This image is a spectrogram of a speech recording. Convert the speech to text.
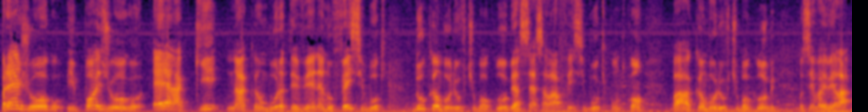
pré-jogo e pós-jogo é aqui na Cambura TV, né, no Facebook do Camboriú Futebol Clube. Acessa lá facebook.com barra Camboriú Futebol Clube. Você vai ver lá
